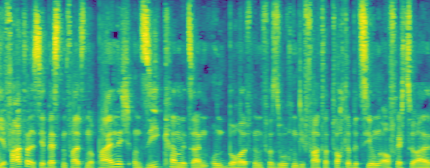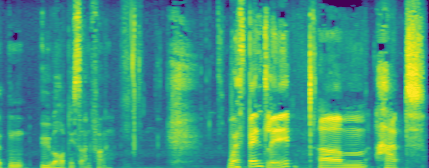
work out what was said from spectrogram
Ihr Vater ist ihr bestenfalls nur peinlich und sie kann mit seinen unbeholfenen Versuchen, die Vater-Tochter-Beziehung aufrechtzuerhalten, überhaupt nichts anfangen. Wes Bentley ähm, hat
